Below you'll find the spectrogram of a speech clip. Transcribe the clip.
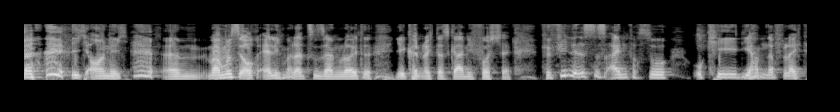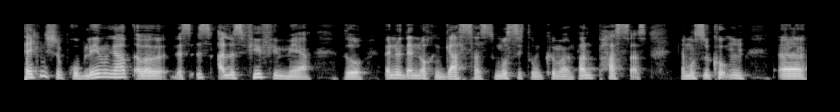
ich auch nicht. Ähm, man muss ja auch ehrlich mal dazu sagen, Leute, ihr könnt euch das gar nicht vorstellen. Für viele ist es einfach so, okay, die haben da vielleicht technische Probleme gehabt, aber das ist alles viel, viel mehr. So, wenn du denn noch einen Gast hast, du musst dich darum kümmern, wann passt das? Dann musst du gucken, äh,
